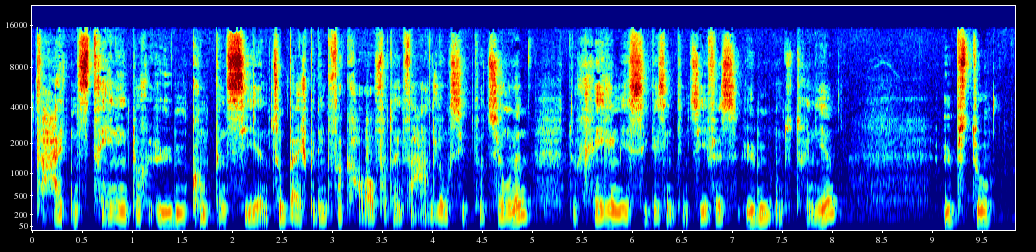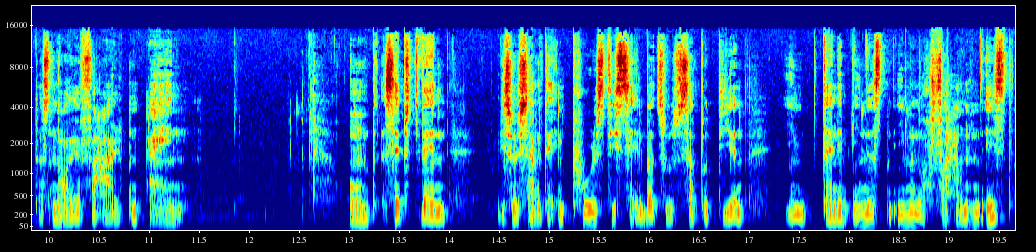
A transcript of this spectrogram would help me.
Verhaltenstraining, durch Üben kompensieren, zum Beispiel im Verkauf oder in Verhandlungssituationen. Durch regelmäßiges, intensives Üben und Trainieren übst du das neue Verhalten ein. Und selbst wenn, wie soll ich sagen, der Impuls, dich selber zu sabotieren, in deinem Innersten immer noch vorhanden ist,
